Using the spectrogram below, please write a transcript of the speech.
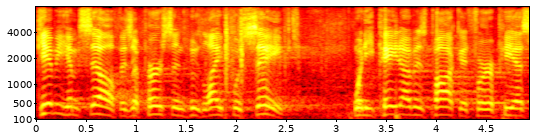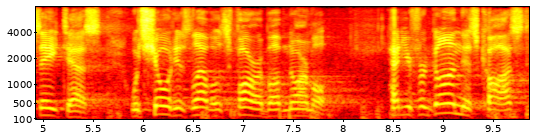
Gibby himself is a person whose life was saved when he paid out of his pocket for a PSA test, which showed his levels far above normal. Had you forgone this cost,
